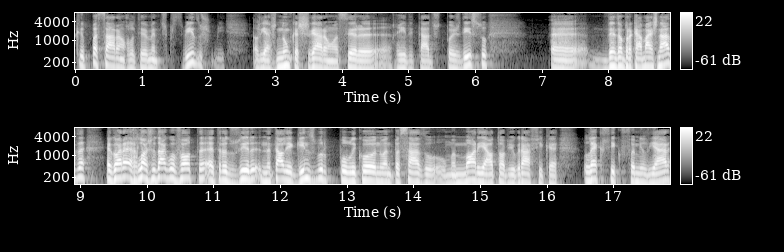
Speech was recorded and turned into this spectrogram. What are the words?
que passaram relativamente despercebidos. Aliás, nunca chegaram a ser eh, reeditados depois disso. Uh, de então para cá mais nada. Agora, Relógio d'Água volta a traduzir Natalia Ginsburg, publicou no ano passado uma memória autobiográfica léxico familiar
